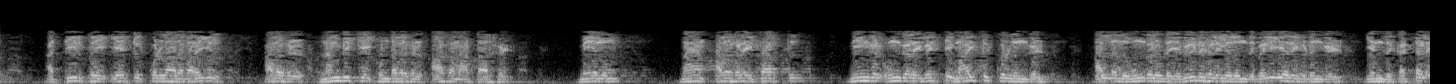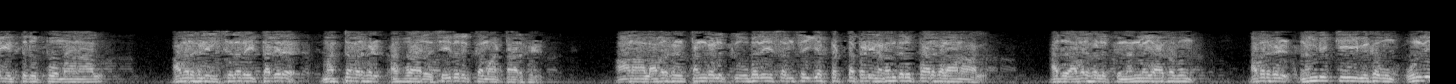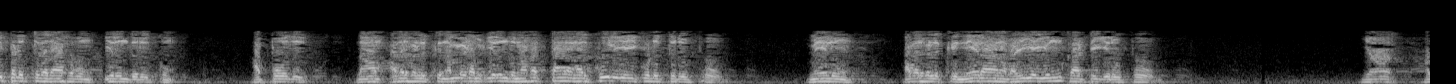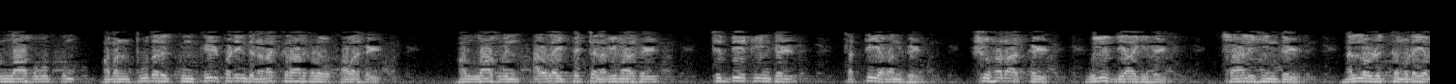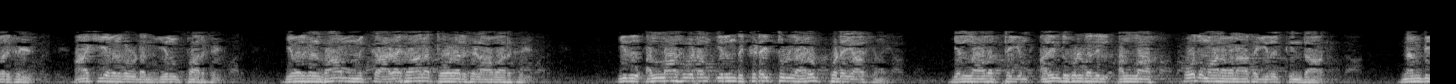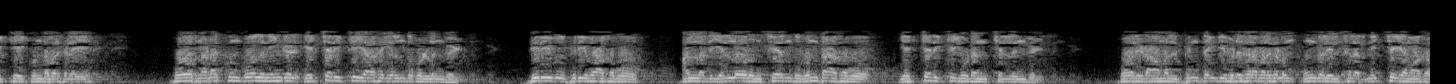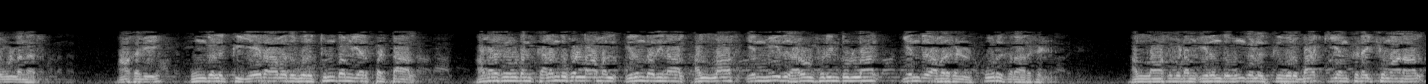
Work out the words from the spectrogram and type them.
அத்தீர்ப்பை ஏற்றுக்கொள்ளாத வரையில் அவர்கள் நம்பிக்கை கொண்டவர்கள் ஆக மாட்டார்கள். மேலும் நாம் அவர்களை பார்த்து நீங்கள் உங்களை வெட்டி மாய்த்துக் கொள்ளுங்கள். அல்லது உங்களுடைய வீடுகளிலிருந்து வெளியேறிவிடுங்கள் என்று கட்டளையிட்டிருப்போமானால் அவர்களில் சிலரை தவிர மற்றவர்கள் அவ்வாறு செய்திருக்க மாட்டார்கள். ஆனால் அவர்கள் தங்களுக்கு உபதேசம் செய்யப்பட்டபடி நடந்திருப்பார்களானால் அது அவர்களுக்கு நன்மையாகவும் அவர்கள் நம்பிக்கையை மிகவும் உறுதிப்படுத்துவதாகவும் இருந்திருக்கும். அப்போது நாம் அவர்களுக்கு நம்மிடம் இருந்து மகத்தான நற்கூலியை கொடுத்திருப்போம். மேலும் அவர்களுக்கு நேரான வழியையும் காட்டியிருப்போம். யார் அல்லாஹுவுக்கும் அவன் தூதருக்கும் கீழ்ப்படிந்து நடக்கிறார்களோ அவர்கள். அல்லாஹுவின் அருளை பெற்ற நபிமார்கள் சித்தீகீன்கள் சத்தியவன்கள் சுகதாக்கள் உயிர் தியாகிகள் சாலிகீன்கள் நல்லொழுக்கமுடையவர்கள் ஆகியவர்களுடன் இருப்பார்கள். இவர்கள் தாம் மிக்க அழகான தோழர்கள் ஆவார்கள். இது அல்லாஹுவிடம் இருந்து கிடைத்துள்ள அருட்படையாகும் எல்லாவற்றையும் அறிந்து கொள்வதில் அல்லாஹ் போதுமானவனாக இருக்கின்றான். நம்பிக்கை கொண்டவர்களே போர் நடக்கும் போது நீங்கள் எச்சரிக்கையாக இருந்து கொள்ளுங்கள். பிரிவு பிரிவாகவோ அல்லது எல்லோரும் சேர்ந்து ஒன்றாகவோ எச்சரிக்கையுடன் செல்லுங்கள். போரிடாமல் பின்தங்கி விடுகிறவர்களும் உங்களில் சிலர் நிச்சயமாக உள்ளனர். ஆகவே உங்களுக்கு ஏதாவது ஒரு துன்பம் ஏற்பட்டால் அவர்களுடன் கலந்து கொள்ளாமல் இருந்ததினால் அல்லாஹ் என் மீது அருள் புரிந்துள்ளான் என்று அவர்கள் கூறுகிறார்கள். அல்லாஹுவிடம் இருந்து உங்களுக்கு ஒரு பாக்கியம் கிடைக்குமானால்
